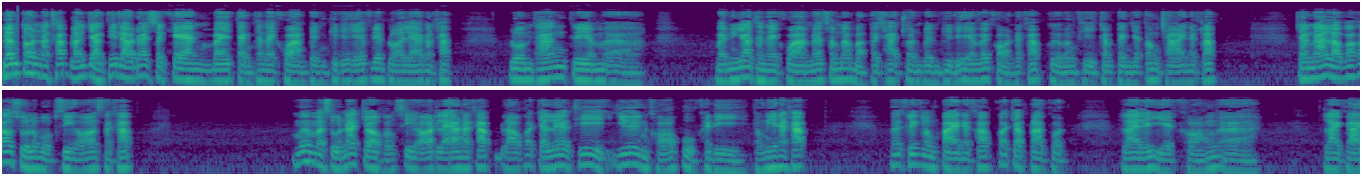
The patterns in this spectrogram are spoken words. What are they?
เริ่มต้นนะครับ หลังจากที่เราได้สแกนใบแต่งทนายความเป็น PDF เรียบร้อยแล้วนะครับ รวมทั้งเตรียมใบอนุญาตทนายความและสำเนาบัตรประชาชนเป็น PDF ไว้ก่อนนะครับเผื่อบางทีจำเป็นจะต้องใช้นะครับ จากนั้นเราก็เข้าสู่ระบบ COS นะครับ เมื่อมาสู่หน้าจอของ COS แล้วนะครับ เราก็จะเลือกที่ยื่นขอผูกคดีตรงนี้นะครับ เมื่อคลิกลงไปนะครับ ก็จะปรากฏรายละเอียดของอรายการ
